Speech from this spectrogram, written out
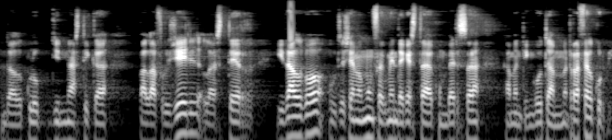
del Club Gimnàstica Palafrugell, l'Ester Hidalgo. Us deixem amb un fragment d'aquesta conversa que ha mantingut amb Rafael Corbí.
